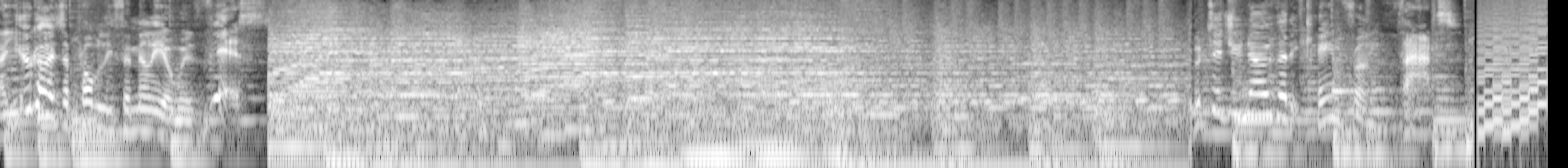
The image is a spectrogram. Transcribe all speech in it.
Now you guys are probably familiar with this. But did you know that it came from that?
